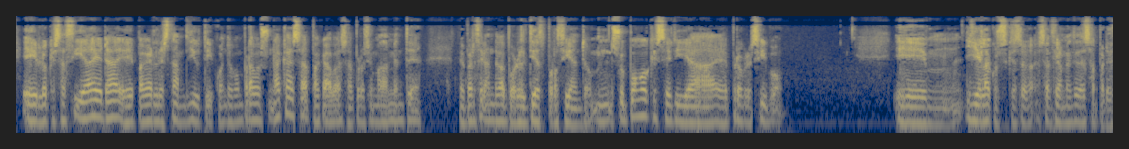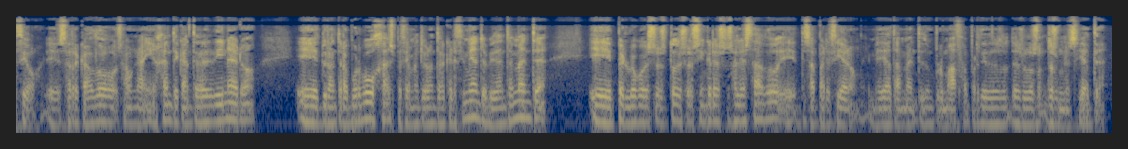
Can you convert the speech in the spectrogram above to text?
Eh, lo que se hacía era eh, pagar el stamp duty. Cuando comprabas una casa, pagabas aproximadamente, me parece que andaba por el 10%. Mm, supongo que sería eh, y la cosa es que esencialmente desapareció. se recaudó una ingente cantidad de dinero durante la burbuja, especialmente durante el crecimiento, evidentemente, pero luego esos, todos esos ingresos al Estado desaparecieron inmediatamente de un plumazo a partir de, de los 2007.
